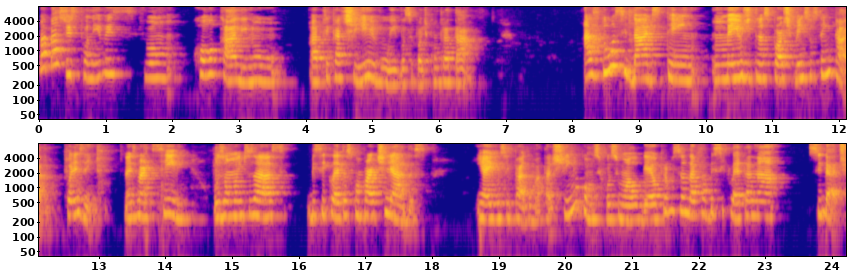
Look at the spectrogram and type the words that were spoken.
Babás disponíveis vão colocar ali no aplicativo e você pode contratar. As duas cidades têm um meio de transporte bem sustentável. Por exemplo, na Smart City usam muitos as bicicletas compartilhadas. E aí você paga uma taxinha, como se fosse um aluguel, para você andar com a bicicleta na cidade.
